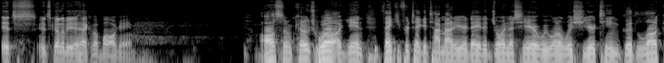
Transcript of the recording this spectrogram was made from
it's it's going to be a heck of a ball game. Awesome, coach. Well, again, thank you for taking time out of your day to join us here. We want to wish your team good luck,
